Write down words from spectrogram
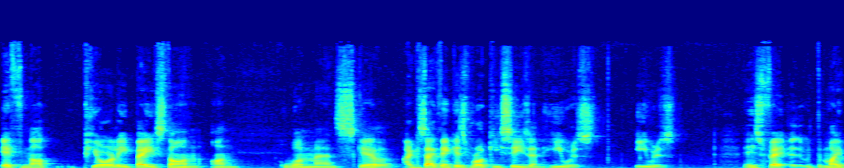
If not purely based on on one man's skill, because I think his rookie season he was he was his fa- my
